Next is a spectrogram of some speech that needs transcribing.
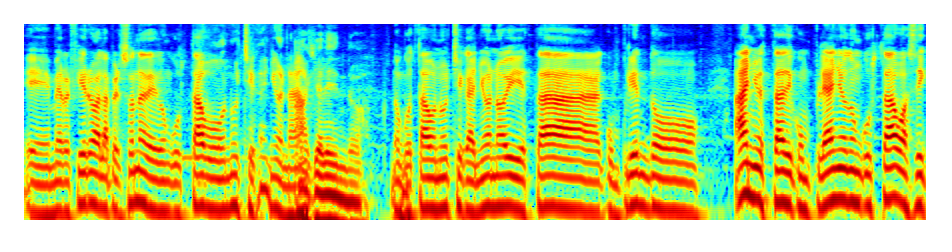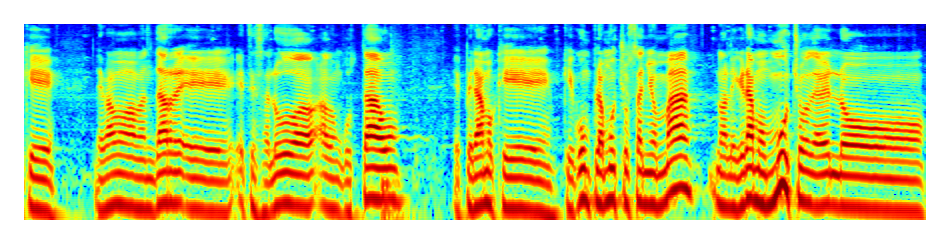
Eh, me refiero a la persona de don Gustavo Nuche Cañona. Ah, qué lindo. Don Gustavo Nuche Cañón hoy está cumpliendo años, está de cumpleaños don Gustavo, así que le vamos a mandar eh, este saludo a, a don Gustavo. Esperamos que, que cumpla muchos años más. Nos alegramos mucho de haberlo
